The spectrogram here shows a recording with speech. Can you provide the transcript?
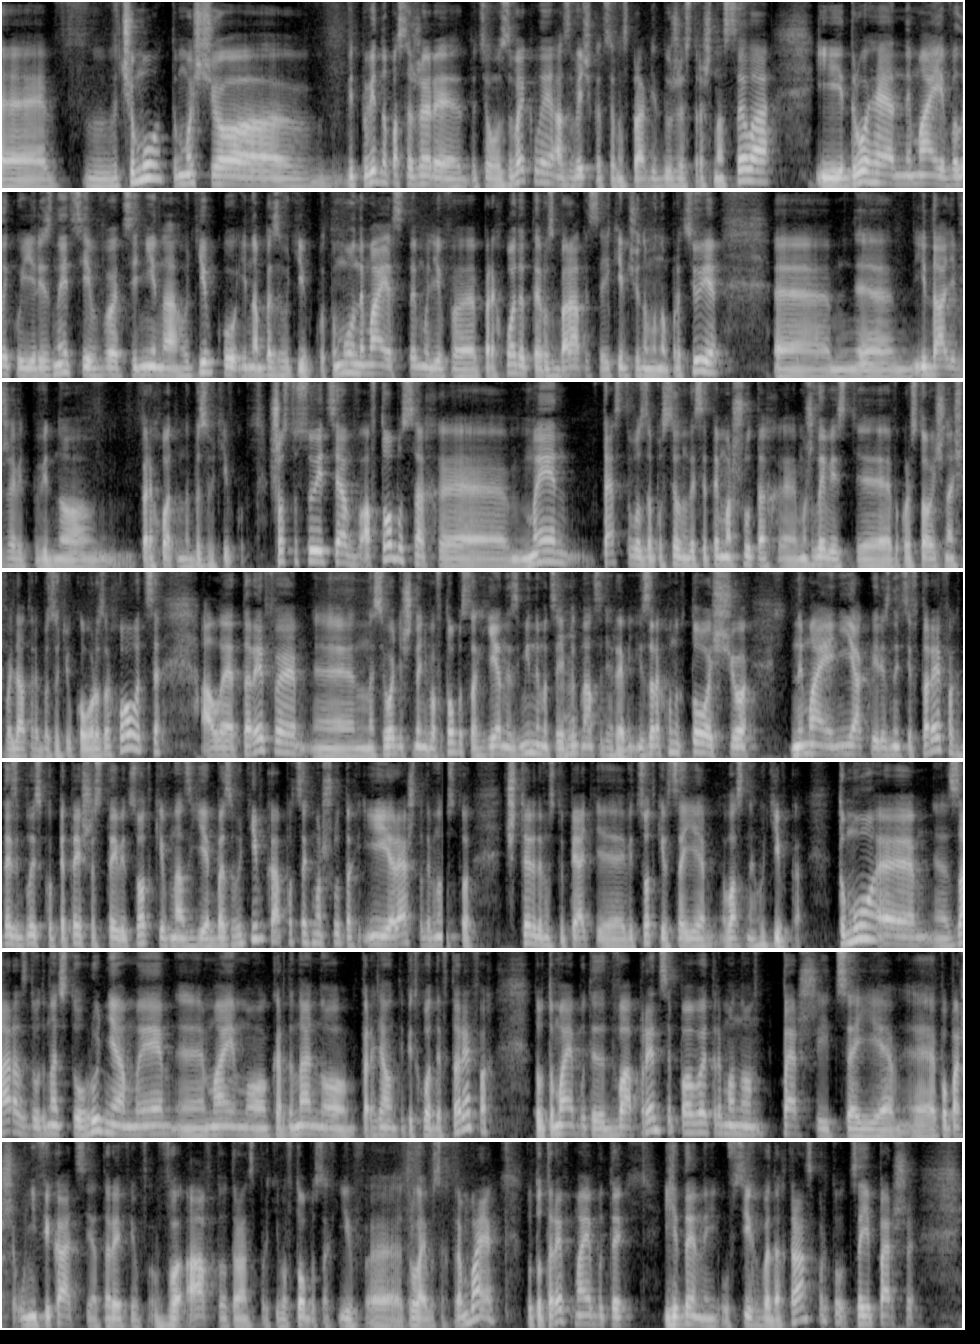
Е, чому? Тому що відповідно пасажири до цього звикли, а звичка це насправді дуже страшна сила. І друге, немає великої різниці в ціні на готівку і на безготівку. Тому немає стимулів е, переходити, розбиратися, яким чином воно працює. Е, е, і далі вже відповідно переходити на безготівку. Що стосується в автобусах, е, ми тестово запустили на 10 маршрутах можливість, використовуючи наші валідатори, безготівково розраховуватися. Але тарифи е, на сьогоднішній день в автобусах є незмінними. Це є 15 гривень. І за рахунок того, що немає ніякої різниці в тарифах, десь близько 5-6% в нас є безготівка по цих маршрутах, і решта 94-95% це є власне готівка. Тому е, зараз до 11 грудня ми е, маємо кардинально переглянути підходи в тарифах. Тобто має бути два принципи витримано. Перший це є, е, по-перше, уніфікація тарифів в автотранспорті, в автобусах і в тролейбусах, трамваях. Тобто тариф має бути єдиний у всіх видах транспорту. Це є перше.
